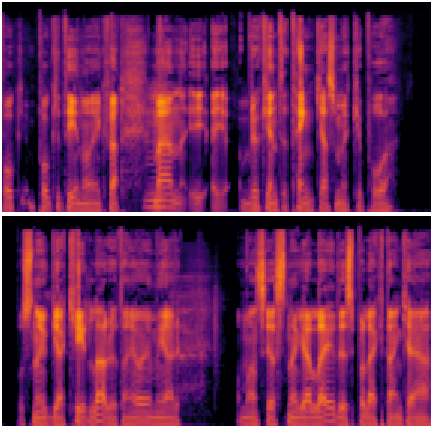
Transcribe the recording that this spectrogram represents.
Poc- Pochettino ikväll. Mm. Men jag, jag brukar inte tänka så mycket på, på snygga killar, utan jag är mer, om man ser snygga ladies på läktaren kan jag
